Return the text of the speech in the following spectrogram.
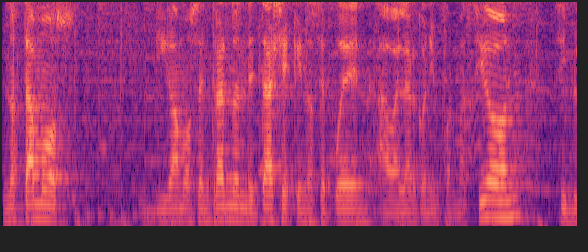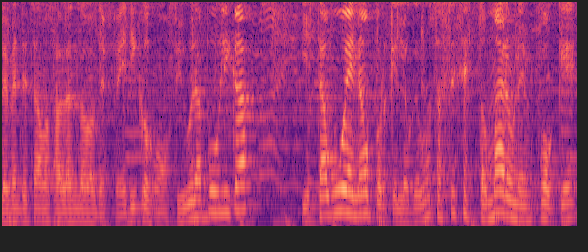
no estamos, digamos, entrando en detalles que no se pueden avalar con información, simplemente estamos hablando de Federico como figura pública, y está bueno porque lo que vos haces es tomar un enfoque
